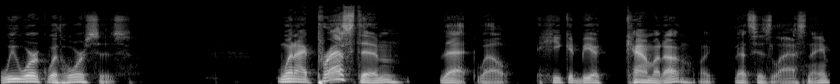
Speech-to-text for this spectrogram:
We work with horses. When I pressed him that, well, he could be a Camara, like that's his last name,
